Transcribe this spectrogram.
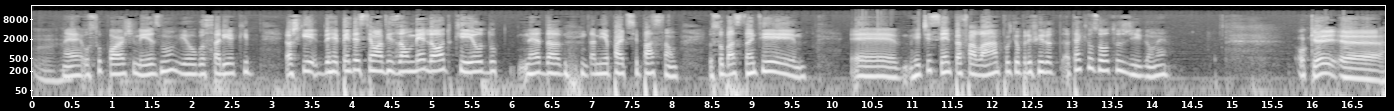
Uhum. Né, o suporte mesmo, e eu gostaria que, eu acho que de repente eles têm uma visão melhor do que eu do, né, da, da minha participação. Eu sou bastante é, reticente para falar, porque eu prefiro até que os outros digam, né? Ok, é,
